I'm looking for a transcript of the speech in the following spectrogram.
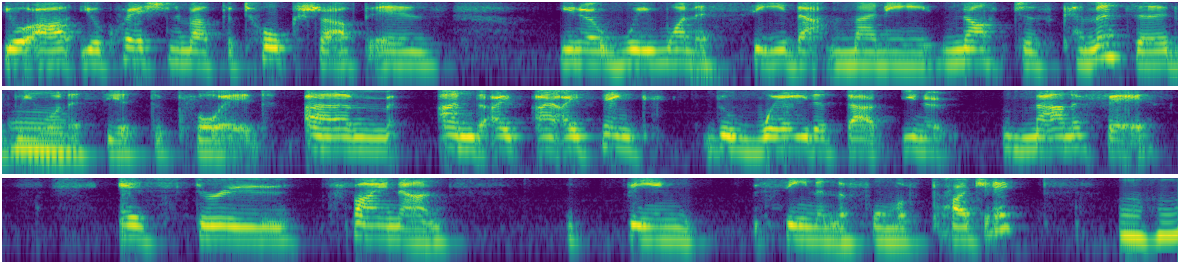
your your question about the talk shop is you know, we want to see that money not just committed, we mm. want to see it deployed. Um, and I, I think the way that that, you know, manifests is through finance being seen in the form of projects. Mm-hmm.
